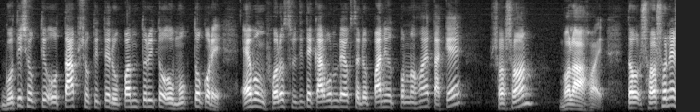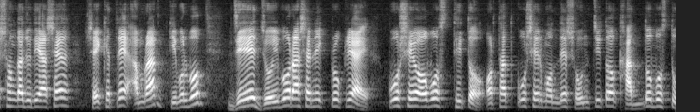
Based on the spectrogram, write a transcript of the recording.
গতিশক্তি ও তাপ শক্তিতে রূপান্তরিত ও মুক্ত করে এবং ফলশ্রুতিতে কার্বন ডাই অক্সাইড ও পানি উৎপন্ন হয়, তাকে শ্বসন বলা হয়। তো শ্বসনের সংজ্ঞা যদি আসে, সেই ক্ষেত্রে আমরা কি বলব? যে জৈব রাসায়নিক প্রক্রিয়ায় কোষে অবস্থিত, অর্থাৎ কোষের মধ্যে সঞ্চিত খাদ্যবস্তু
